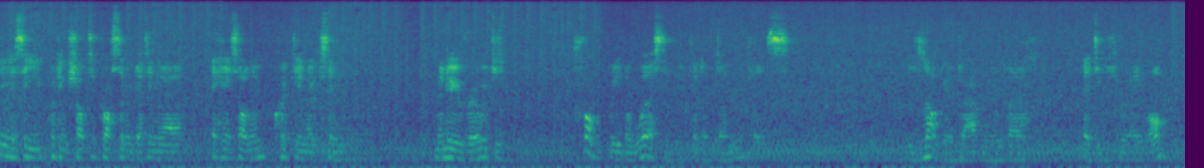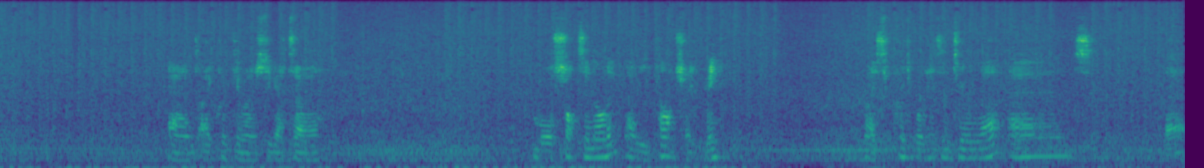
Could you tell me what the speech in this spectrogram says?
you see putting shots across him and getting a, a hit on him quickly makes him manoeuvre, which is probably the worst thing he could have done because he's not going to outmaneuver a D3A1. And I quickly managed to get uh, more shots in on him, and he can't shake me. Nice critical hit into him there, and uh,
